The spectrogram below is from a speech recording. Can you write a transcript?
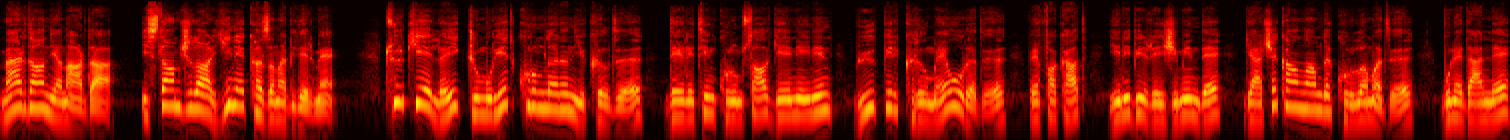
Merdan Yanardağ, İslamcılar yine kazanabilir mi? Türkiye layık cumhuriyet kurumlarının yıkıldığı, devletin kurumsal geleneğinin büyük bir kırılmaya uğradığı ve fakat yeni bir rejimin de gerçek anlamda kurulamadığı, bu nedenle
